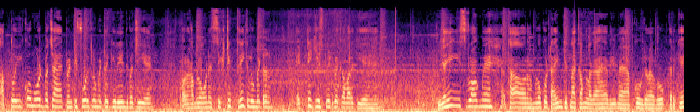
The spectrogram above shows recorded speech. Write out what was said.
अब तो इको मोड बचा है 24 किलोमीटर की रेंज बची है और हम लोगों ने 63 किलोमीटर 80 की स्पीड पे कवर किए हैं। यही इस व्लॉग में था और हम लोग को टाइम कितना कम लगा है, अभी मैं आपको ज़रा रोक करके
